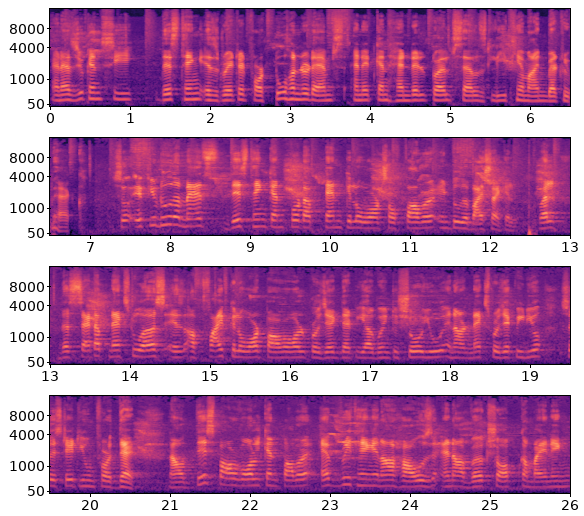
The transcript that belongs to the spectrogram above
and as you can see this thing is rated for 200 amps and it can handle 12 cells lithium ion battery pack. So if you do the maths, this thing can put up 10 kilowatts of power into the bicycle. Well, the setup next to us is a 5 kilowatt Powerwall project that we are going to show you in our next project video. So stay tuned for that. Now this Powerwall can power everything in our house and our workshop combining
